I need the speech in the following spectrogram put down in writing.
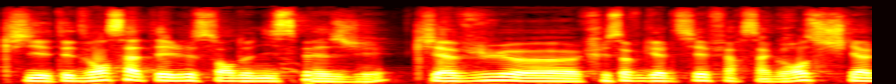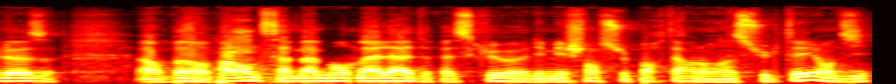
qui était devant sa télé le soir de Nice PSG, qui a vu euh, Christophe Galtier faire sa grosse chialeuse en, parlant de sa maman malade parce que les méchants supporters l'ont insulté. On dit,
